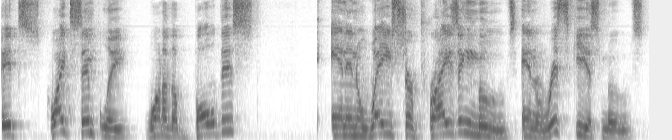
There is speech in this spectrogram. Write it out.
It's quite simply one of the boldest and in a way surprising moves and riskiest moves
